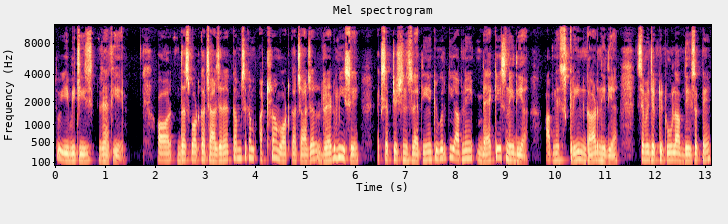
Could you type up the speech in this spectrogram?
तो ये भी चीज़ रहती है। और 10 वॉट का चार्जर है। कम से कम 18 वॉट का चार्जर रेडमी से एक्सेप्टेशंस रहती हैं, क्योंकि आपने बैक केस नहीं दिया, आपने स्क्रीन गार्ड नहीं दिया। सेमी टूल आप देख सकते हैं।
